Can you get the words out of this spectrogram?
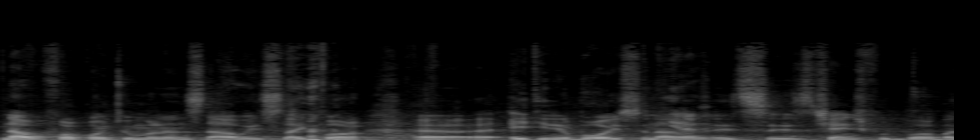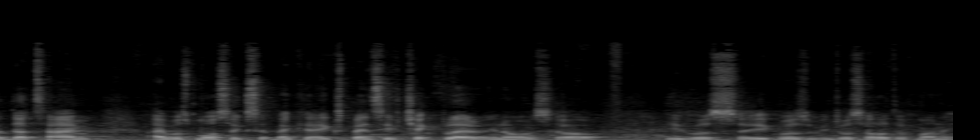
now 4.2 millions. Now it's like for uh, 18 year boys. Now Yeah. it's it's changed football. But that time I was most ex- like expensive Czech player. You know, so it was it was it was a lot of money.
